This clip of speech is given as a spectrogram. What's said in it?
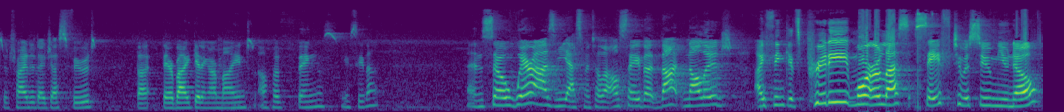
to try to digest food, that, thereby getting our mind off of things. You see that? And so, whereas, yes, Matilda, I'll say that that knowledge, I think it's pretty more or less safe to assume you know,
